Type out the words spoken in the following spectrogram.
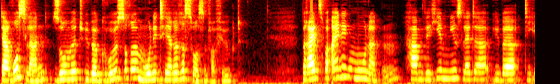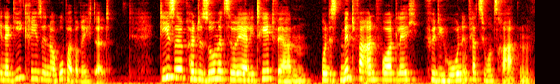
da Russland somit über größere monetäre Ressourcen verfügt. Bereits vor einigen Monaten haben wir hier im Newsletter über die Energiekrise in Europa berichtet. Diese könnte somit zur Realität werden und ist mitverantwortlich für die hohen Inflationsraten.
